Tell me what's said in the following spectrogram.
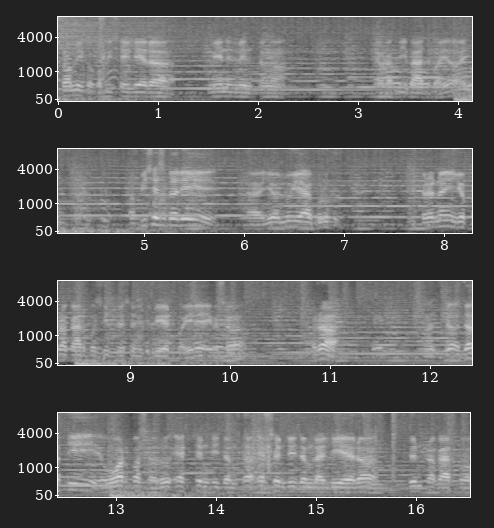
श्रमिकहरूको विषय लिएर म्यानेजमेन्टसँग एउटा विवाद भयो है विशेष गरी यो लुया ग्रुपभित्र नै यो प्रकारको सिचुएसन क्रिएट भइरहेको छ र ज जति वर्कर्सहरू एब्सेन्टिजम छ एब्सेन्टिजमलाई लिएर जुन प्रकारको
